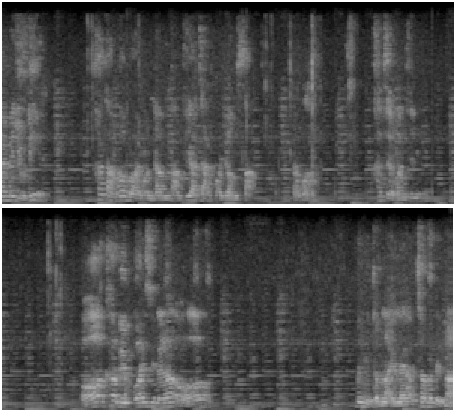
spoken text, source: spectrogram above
ทำไมมาอยู่นี่ข้าตามร่องรอยมนต์ดำตามที่อาจารย์พอยอมสั่งแต่ว่าข้าเจอมันที่นี่อ๋อข้าลืมไว้สินะอ๋อไม่มีกำไรแล้วเจ้าไม่เป็นไร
